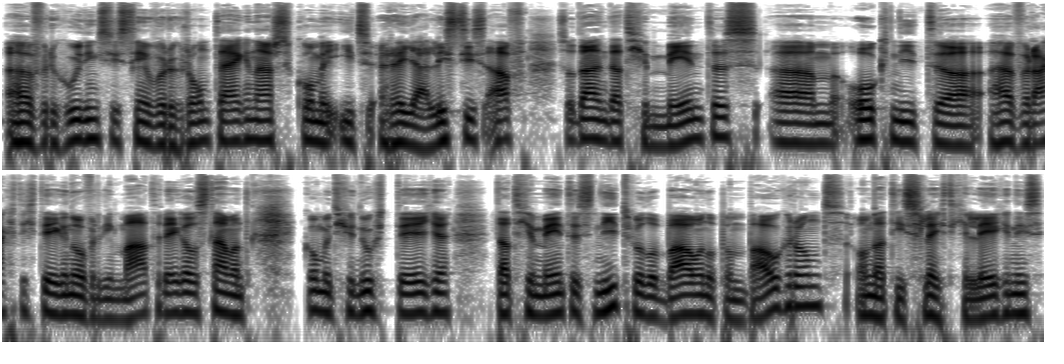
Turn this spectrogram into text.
uh, vergoedingssysteem voor grondeigenaars, komen iets realistisch af, zodat dat gemeentes um, ook niet uh, huiverachtig tegenover die maatregelen staan. Want ik kom het genoeg tegen dat gemeentes niet willen bouwen op een bouwgrond, omdat die slecht gelegen is,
